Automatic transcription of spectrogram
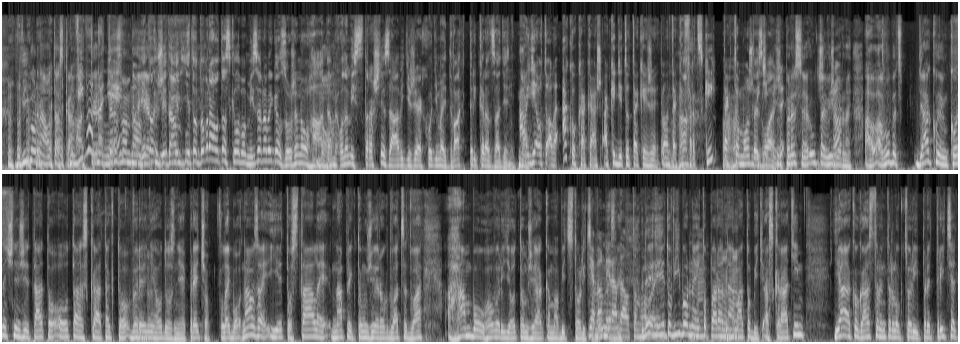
Výborná otázka. No, výborná, a teraz, teraz vám, No. no. Je to, akože je, dám, je, to dobrá otázka, lebo my sa napríklad so ženou hádame. No. Ona mi strašne závidí, že ja chodím aj 2-3 krát za deň. Ale ide o to, ale ako kakáš? A keď je to také, že len také Aha. frcky, tak Aha, to môže to je byť... zlé. Že, Presne, úplne Čo? výborné. A, a vôbec ďakujem konečne, že táto otázka takto verejne Mhm. odoznie. Prečo? Lebo naozaj je to stále, napriek tomu, že je rok 22, hambou hovoriť o tom, že aká má byť stolica. Ja veľmi Vôbec rada ne. o tom hovorím. Je to výborné, je to parádne a má to byť. A skrátim, ja ako gastroenterolog, ktorý pred 30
